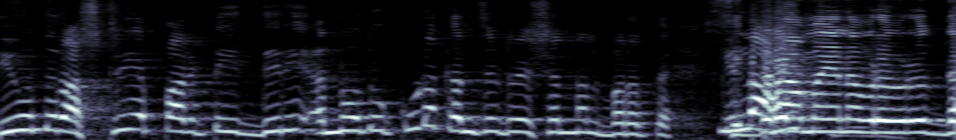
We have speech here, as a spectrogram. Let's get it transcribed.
ನೀವೊಂದು ರಾಷ್ಟ್ರೀಯ ಪಾರ್ಟಿ ಇದ್ದೀರಿ ಅನ್ನೋದು ಕೂಡ ಕನ್ಸಿಡ್ರೇಷನ್ನಲ್ಲಿ ಬರುತ್ತೆ. ಸಿದ್ದರಾಮಯ್ಯನವರ ವಿರುದ್ಧ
